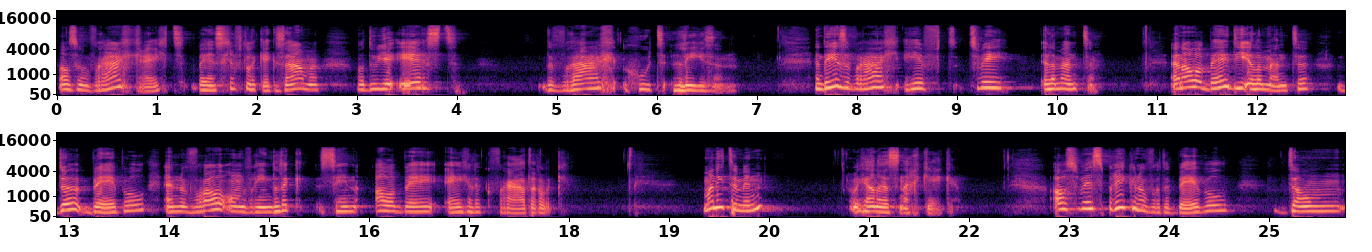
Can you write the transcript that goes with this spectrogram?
als je een vraag krijgt bij een schriftelijk examen, wat doe je eerst? De vraag goed lezen. En deze vraag heeft twee elementen. En allebei die elementen, de Bijbel en vrouwonvriendelijk, zijn allebei eigenlijk verraderlijk. Maar niettemin, we gaan er eens naar kijken. Als wij spreken over de Bijbel, dan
